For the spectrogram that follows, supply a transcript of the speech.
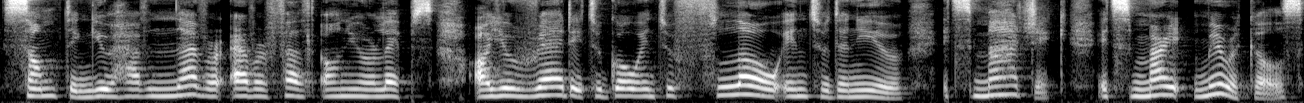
something you have never ever felt on your lips? Are you ready to go into flow into the new? It's magic, it's miracles,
